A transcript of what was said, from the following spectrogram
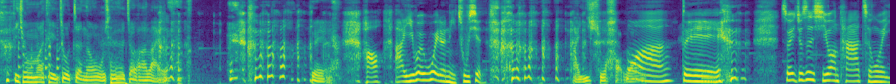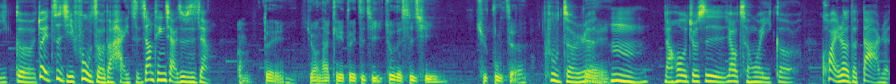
地球妈妈可以作证哦，我现在就叫她来了。对，好，阿姨会为了你出现。阿姨说好了。哇，对，所以就是希望他成为一个对自己负责的孩子，这样听起来是不是这样？嗯，对，希望他可以对自己做的事情去负责，负责任。嗯，然后就是要成为一个快乐的大人。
